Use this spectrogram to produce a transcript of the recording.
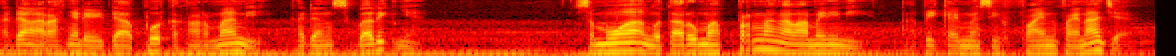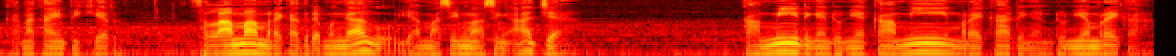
Kadang arahnya dari dapur ke kamar mandi, kadang sebaliknya. Semua anggota rumah pernah ngalamin ini, tapi kami masih fine-fine aja karena kami pikir selama mereka tidak mengganggu, ya masing-masing aja. Kami dengan dunia kami, mereka dengan dunia mereka.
